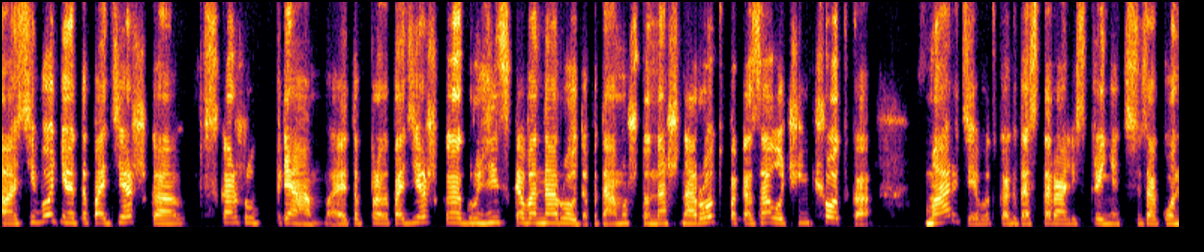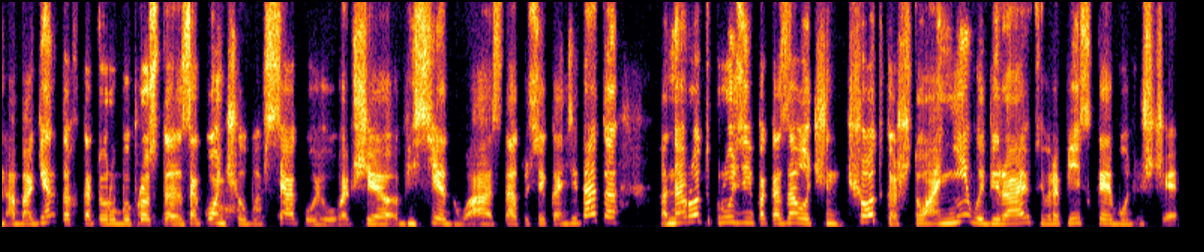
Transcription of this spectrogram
а сегодня эта поддержка, скажу прямо, это поддержка грузинского народа, потому что наш народ показал очень четко в марте, вот когда старались принять закон об агентах, который бы просто закончил бы всякую вообще беседу о статусе кандидата, народ Грузии показал очень четко, что они выбирают европейское будущее.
